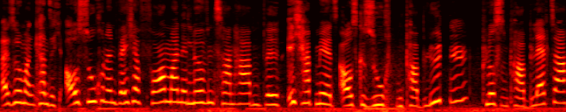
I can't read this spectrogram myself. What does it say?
Also, man kann sich aussuchen, in welcher Form man den Löwenzahn haben will. Ich habe mir jetzt ausgesucht ein paar Blüten plus ein paar Blätter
